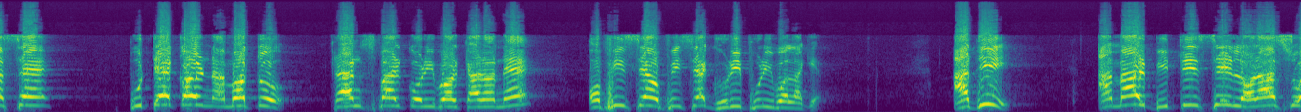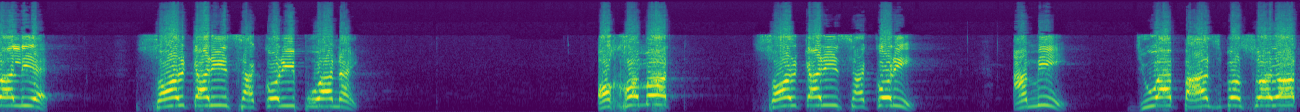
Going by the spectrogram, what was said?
আছে পুতেকৰ নামতো ট্ৰান্সফাৰ কৰিবৰ কাৰণে অফিচে অফিচে ঘূৰি ফুৰিব লাগে। আজি আমাৰ বি টি চিৰ ল'ৰা ছোৱালীয়ে চৰকাৰী চাকৰি পোৱা নাই। অসমত চৰকাৰী চাকৰি আমি যোৱা পাঁচ বছৰত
